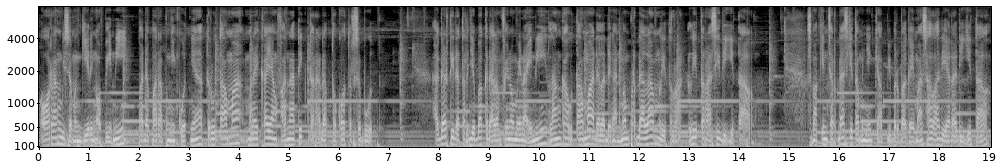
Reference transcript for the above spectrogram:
Orang bisa menggiring opini pada para pengikutnya, terutama mereka yang fanatik terhadap tokoh tersebut. Agar tidak terjebak ke dalam fenomena ini, langkah utama adalah dengan memperdalam litera literasi digital. Semakin cerdas kita menyikapi berbagai masalah di era digital,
